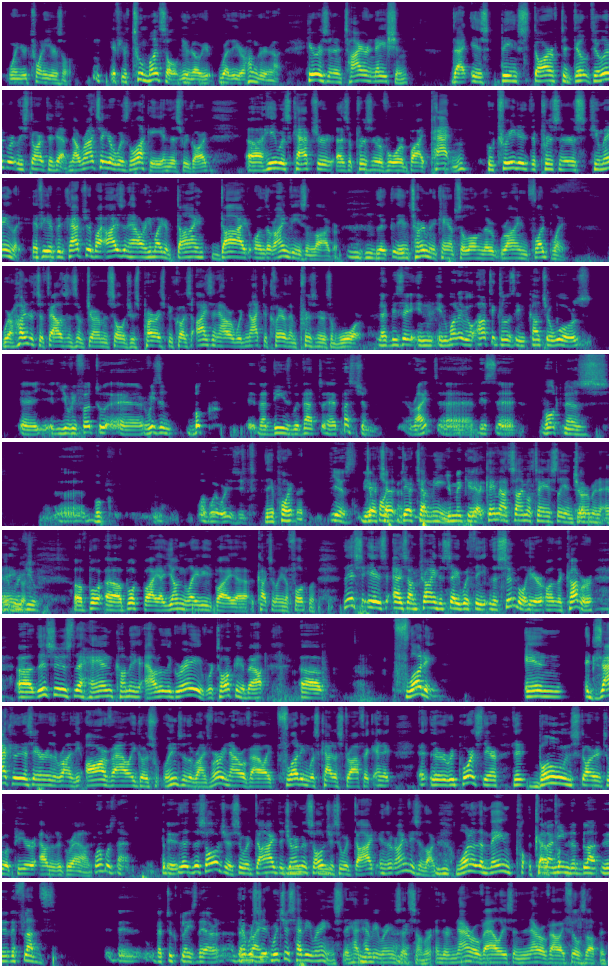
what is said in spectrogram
when you're 20 years old. If you're two months old, you know whether you're hungry or not. Here is an entire nation that is being starved to de- deliberately starved to death. Now Ratzinger was lucky in this regard. Uh, he was captured as a prisoner of war by Patton, who treated the prisoners humanely. If he had been captured by Eisenhower, he might have died, died on the Rheinwiesenlager, mm-hmm. the, the internment camps along the Rhine floodplain, where hundreds of thousands of German soldiers perished because Eisenhower would not declare them prisoners of war. Let me say, in, in one of your articles in Culture Wars, uh, you refer to a recent book that deals with that uh, question, right? Uh, this uh, Volkmer's uh, book. What, where is it? The Appointment. Yes, the Der appointment. Der Termin. You make it. Yeah, it came out simultaneously in German a, and a English. Review. A book, a book, by a young lady by uh, Katharina Volkmer. This is, as I'm trying to say with the, the symbol here on the cover, uh, this is the hand coming out of the grave. We're talking about uh, flooding in exactly this area of the Rhine. The Ahr Valley goes into the Rhine. It's a very narrow valley. Flooding was catastrophic, and it, it, there are reports there that bones started to appear out of the ground. What was that? The, the, the soldiers who had died, the German mm-hmm. soldiers who had died in the Rheinwiesenlager. Mm-hmm. One of the main. Well, I mean the blood, the, the floods. The, that took place there. The was, just, was just heavy rains. They had heavy mm-hmm. rains okay. that summer, and they're narrow valleys, and the narrow valley fills up. And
